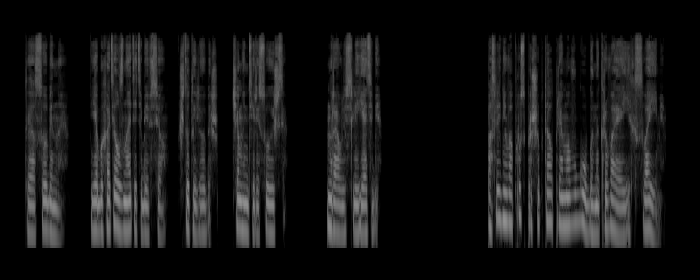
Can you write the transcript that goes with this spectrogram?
Ты особенная. Я бы хотел знать о тебе все, что ты любишь, чем интересуешься. Нравлюсь ли я тебе? Последний вопрос прошептал прямо в губы, накрывая их своими.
